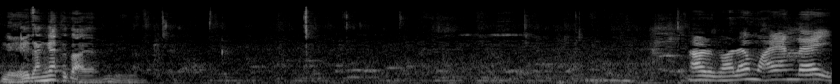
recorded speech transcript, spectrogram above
Nghệ đáng ngắt cái tài à cái miệng này thôi được rồi để ông ngoại ăn đi.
